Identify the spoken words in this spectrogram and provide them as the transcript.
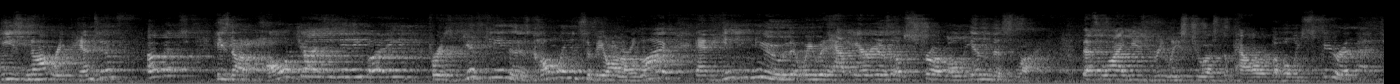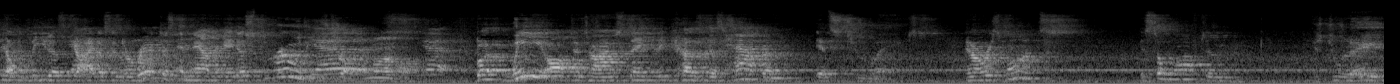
He's not repentant of it. He's not apologizing to anybody for his gifting and his callings to be on our life. And he knew that we would have areas of struggle in this life. That's why he's released to us the power of the Holy Spirit to help lead us, guide us, and direct us and navigate us through these yes. struggles. Yes. But we oftentimes think because this happened, it's too late. And our response is so often, it's too late.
